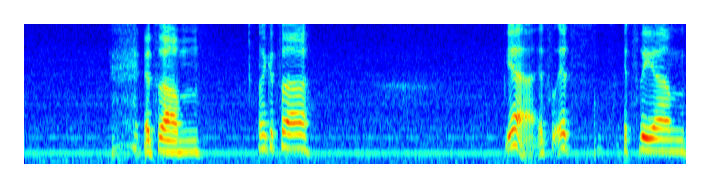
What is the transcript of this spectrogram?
it's um, I think it's uh, yeah, it's it's it's the um,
